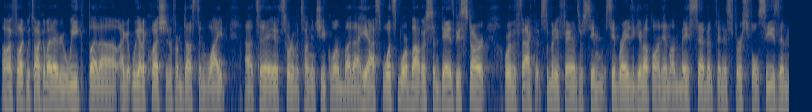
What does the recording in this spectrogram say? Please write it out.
Oh, I feel like we talk about every week, but uh, I, we got a question from Dustin White uh, today. It's sort of a tongue-in-cheek one, but uh, he asked, "What's more bothersome, Dansby's start or the fact that so many fans are seem seem ready to give up on him on May 7th in his first full season?"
